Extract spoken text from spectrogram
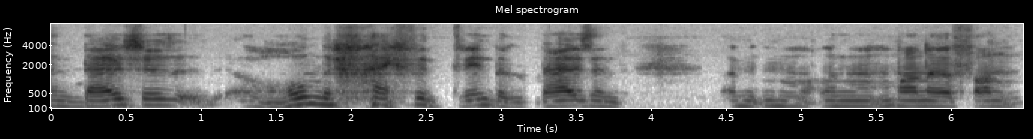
680.000 Duitsers, 125.000 m- mannen van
